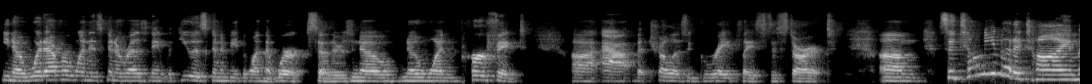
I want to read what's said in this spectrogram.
You know, whatever one is going to resonate with you is going to be the one that works. So there's no no one perfect uh, app, but Trello is a great place to start. Um, so tell me about a time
